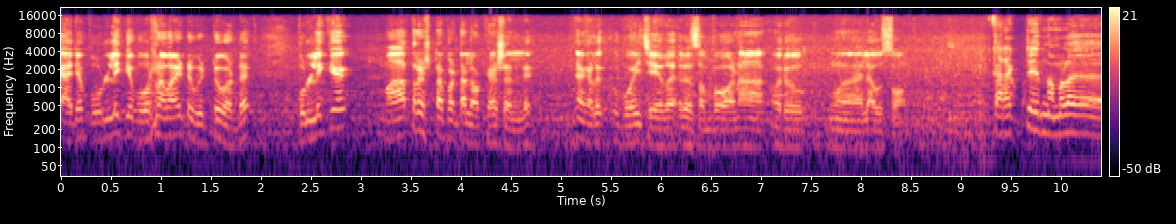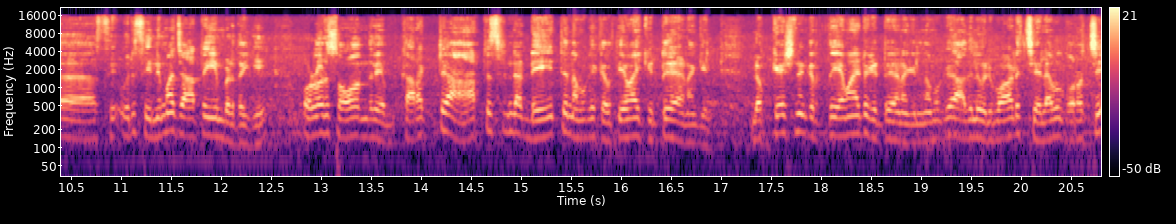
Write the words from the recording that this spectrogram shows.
കാര്യം പുള്ളിക്ക് പൂർണമായിട്ട് വിട്ടുകൊണ്ട് പുള്ളിക്ക് മാത്രം ഇഷ്ടപ്പെട്ട ലൊക്കേഷനിൽ ഞങ്ങൾ പോയി ചെയ്ത ഒരു സംഭവമാണ് ആ ഒരു ലവ് സോങ്. കറക്റ്റ് നമ്മൾ ഒരു സിനിമ ചാർട്ട് ചെയ്യുമ്പോഴത്തേക്ക് ഉള്ളൊരു സ്വാതന്ത്ര്യം കറക്റ്റ് ആർട്ടിസ്റ്റിന്റെ ഡേറ്റ് നമുക്ക് കൃത്യമായി കിട്ടുകയാണെങ്കിൽ ലൊക്കേഷന് കൃത്യമായിട്ട് കിട്ടുകയാണെങ്കിൽ നമുക്ക് അതിൽ ഒരുപാട് ചിലവ് കുറച്ച്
